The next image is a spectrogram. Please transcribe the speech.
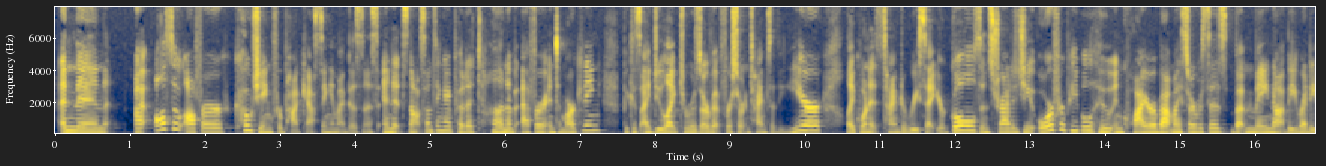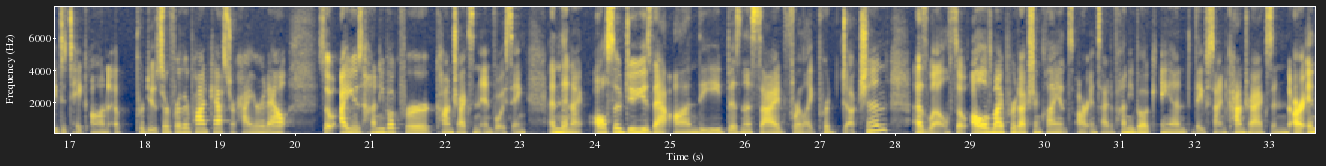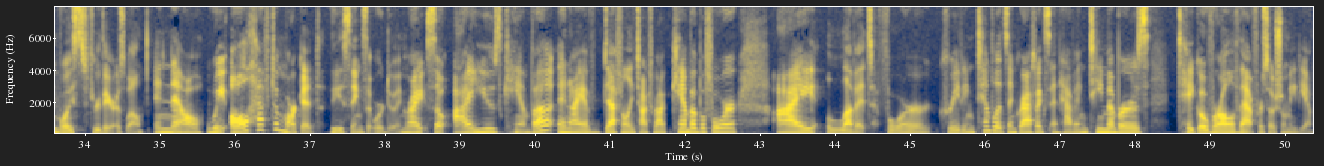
And then I also offer coaching for podcasting in my business, and it's not something I put a ton of effort into marketing because I do like to reserve it for certain times of the year, like when it's time to reset your goals and strategy, or for people who inquire about my services but may not be ready to take on a producer for their podcast or hire it out. So I use Honeybook for contracts and invoicing. And then I also do use that on the business side for like production as well. So all of my production clients are inside of Honeybook and they've signed contracts and are invoiced through there as well. And now we all have to market these things that we're doing, right? So I use Canva and I have definitely talked about Canva before. I love it for creating templates and graphics and having team members take over all of that for social media.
